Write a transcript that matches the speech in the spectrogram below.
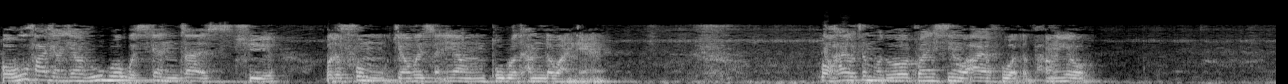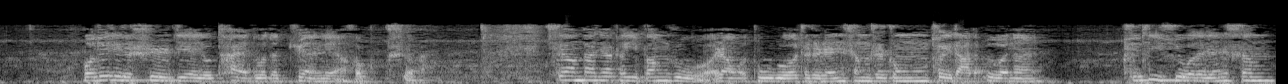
我无法想象，如果我现在死去，我的父母将会怎样度过他们的晚年。我还有这么多关心我、爱护我的朋友。我对这个世界有太多的眷恋和不舍，希望大家可以帮助我，让我度过这个人生之中最大的恶难，去继续我的人生，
